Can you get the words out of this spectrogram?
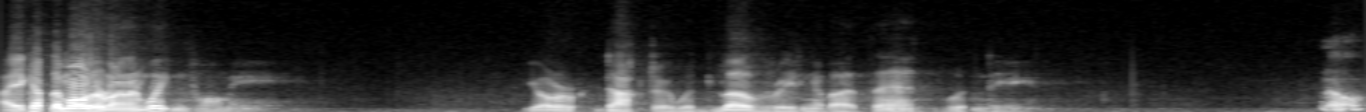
How you kept the motor running waiting for me. Your doctor would love reading about that, wouldn't he? No.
